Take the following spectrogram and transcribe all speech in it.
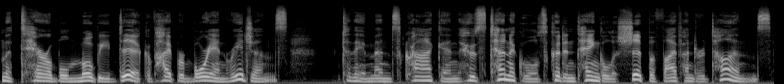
the terrible Moby Dick of Hyperborean regions, to the immense kraken whose tentacles could entangle a ship of 500 tons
